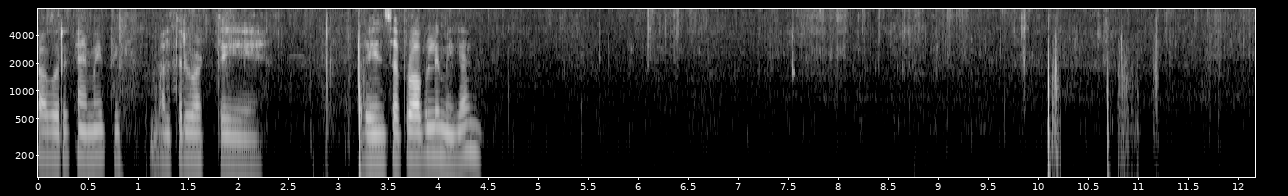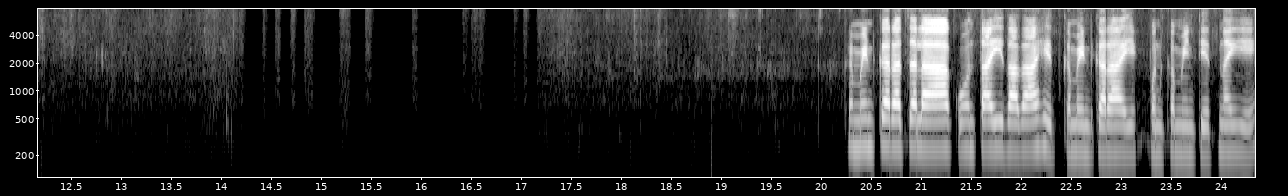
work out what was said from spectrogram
का बरं काय माहिती? मला तरी वाटते रेंजचा प्रॉब्लेम आहे का कमेंट करा चला. कोणताही दादा आहेत? कमेंट करा. एक पण कमेंट येत नाहीये.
